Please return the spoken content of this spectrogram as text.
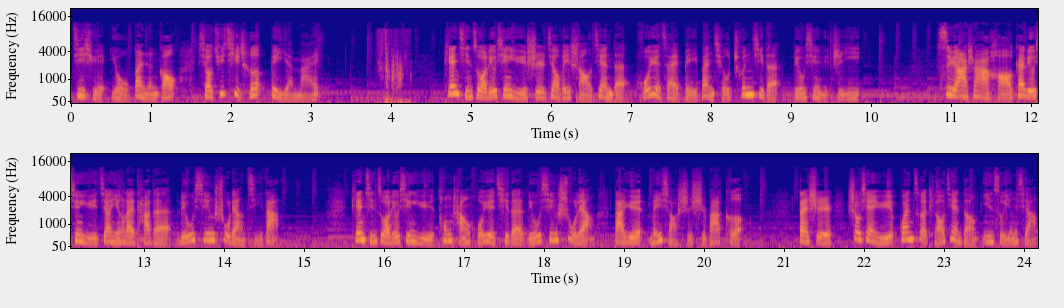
积雪有半人高，小区汽车被掩埋。天琴座流星雨是较为少见的活跃在北半球春季的流星雨之一。四月二十二号，该流星雨将迎来它的流星数量极大。天琴座流星雨通常活跃期的流星数量大约每小时十八颗，但是受限于观测条件等因素影响，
